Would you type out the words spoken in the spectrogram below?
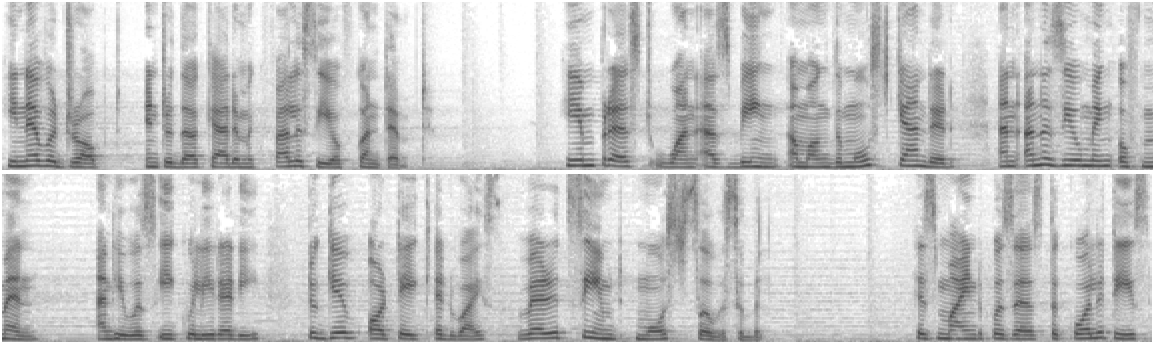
he never dropped into the academic fallacy of contempt. He impressed one as being among the most candid and unassuming of men, and he was equally ready to give or take advice where it seemed most serviceable. His mind possessed the qualities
